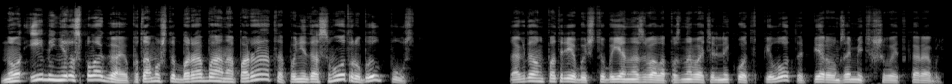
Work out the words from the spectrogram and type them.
но ими не располагаю, потому что барабан аппарата по недосмотру был пуст. Тогда он потребует, чтобы я назвал опознавательный код пилота, первым заметившего этот корабль.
